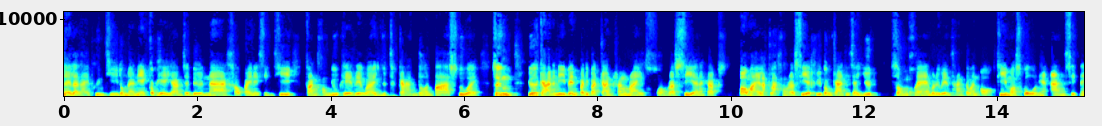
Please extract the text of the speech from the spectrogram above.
ในหลาย ๆ พื้นที่ตรงนั้นเนี่ยก็พยายามจะเดินหน้าเข้าไปในสิ่งที่ฝั่งของยูเครนเรียกว่ายุทธการดอนบาสด้วย ซึ่งยุทธการอันนี้เป็นปฏิบัติการครั้งใหม่ของรัสเซียนะครับเป้าหมายหลัก ๆ ของรัสเซียคือต้องการที่จะยึดสองแคว้นบริเวณทางตะวันออกที่มอสโกเนี่ยอ้างสิทธิ์ใน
